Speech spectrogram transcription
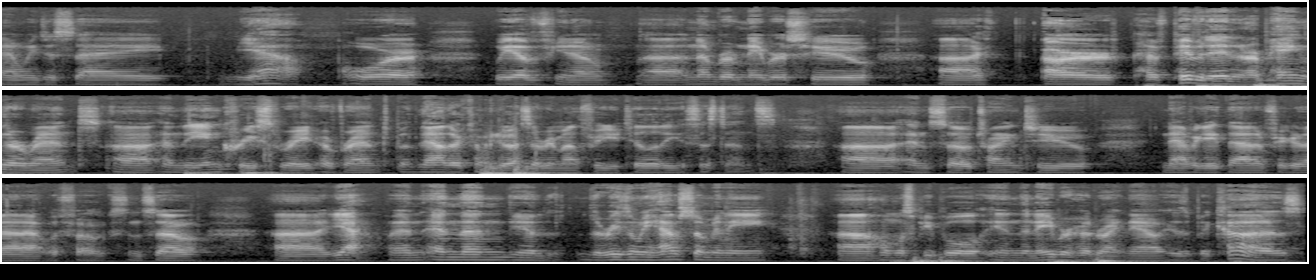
And we just say, yeah. Or we have, you know, uh, a number of neighbors who uh, are have pivoted and are paying their rent uh, and the increased rate of rent, but now they're coming to us every month for utility assistance. Uh, and so trying to navigate that and figure that out with folks. And so, uh, yeah, and and then you know the reason we have so many uh, homeless people in the neighborhood right now is because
